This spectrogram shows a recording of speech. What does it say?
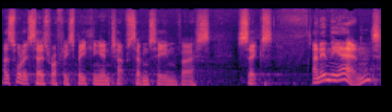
That's what it says, roughly speaking, in chapter 17, verse 6. And in the end,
